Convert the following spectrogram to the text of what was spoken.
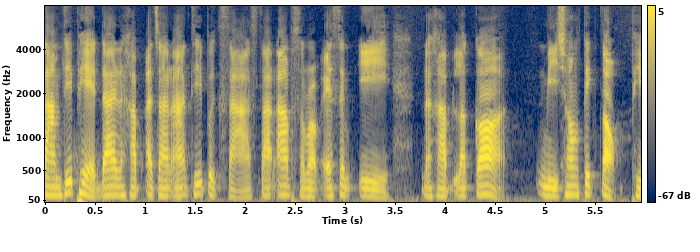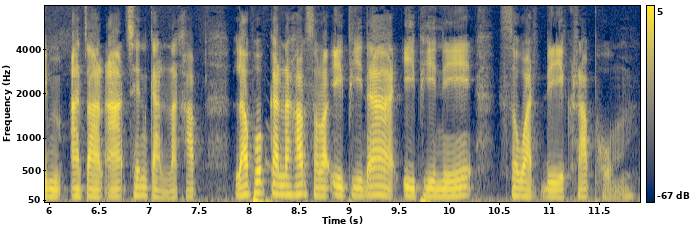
ตามที่เพจได้นะครับ อาจารย์อาร์ตที่ปรึกษาสตาร์ทอัพสำหรับ SME นะครับ แล้วก็มีช่อง TikTok พิมพ์อาจารย์อาร์ตเช่นกันนะครับ แล้วพบกันนะครับสำหรับ EP หน้า EP นี้ สวัสดีครับผม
